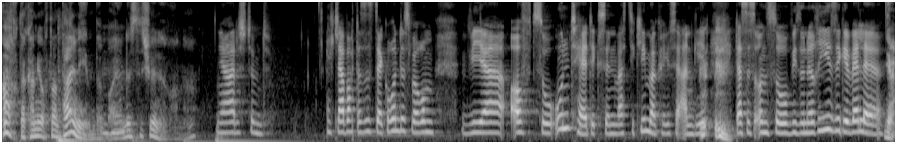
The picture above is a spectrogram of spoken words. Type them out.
ach, da kann ich auch dann teilnehmen dabei. Mhm. Und das ist das Schöne daran. Ne? Ja, das stimmt. Ich glaube auch, dass es der Grund ist, warum wir oft so untätig sind, was die Klimakrise angeht, dass es uns so wie so eine riesige Welle ja.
